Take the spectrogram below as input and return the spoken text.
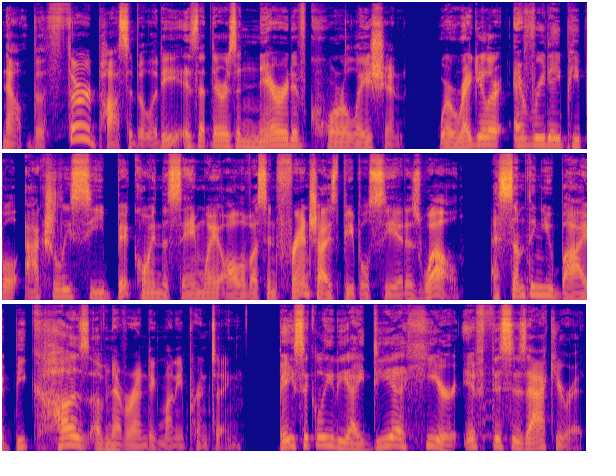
Now, the third possibility is that there is a narrative correlation where regular everyday people actually see Bitcoin the same way all of us enfranchised people see it as well, as something you buy because of never ending money printing. Basically, the idea here, if this is accurate,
